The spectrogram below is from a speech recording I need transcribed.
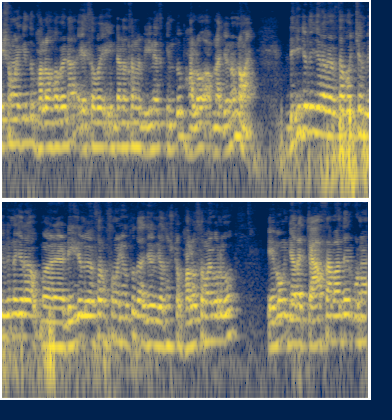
এই সময় কিন্তু ভালো হবে না। এই সময় ইন্টারন্যাশনাল বিজনেস কিন্তু ভালো আপনার জন্য নয়। ডিজিটালি যারা ব্যবসা করছেন বিভিন্ন যারা ডিজিটাল ব্যবসার সময় যুক্ত তাদের জন্য যথেষ্ট ভালো সময় বলব। এবং যারা চাষ আবাদের কোনো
